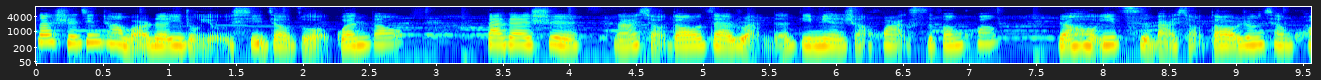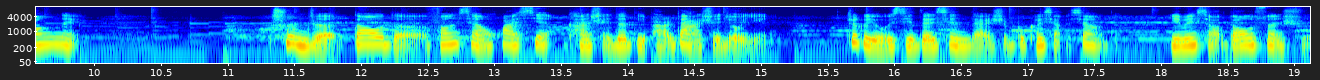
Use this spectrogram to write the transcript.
那时经常玩的一种游戏叫做关刀，大概是拿小刀在软的地面上画四方框，然后依次把小刀扔向框内，顺着刀的方向画线，看谁的地盘大谁就赢。这个游戏在现在是不可想象的，因为小刀算是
